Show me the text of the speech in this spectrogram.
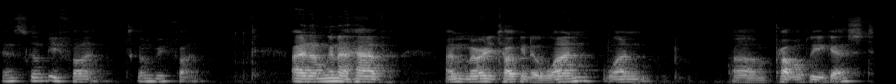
It's gonna be fun. It's gonna be fun. And I'm gonna have I'm already talking to one one um, probably a guest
